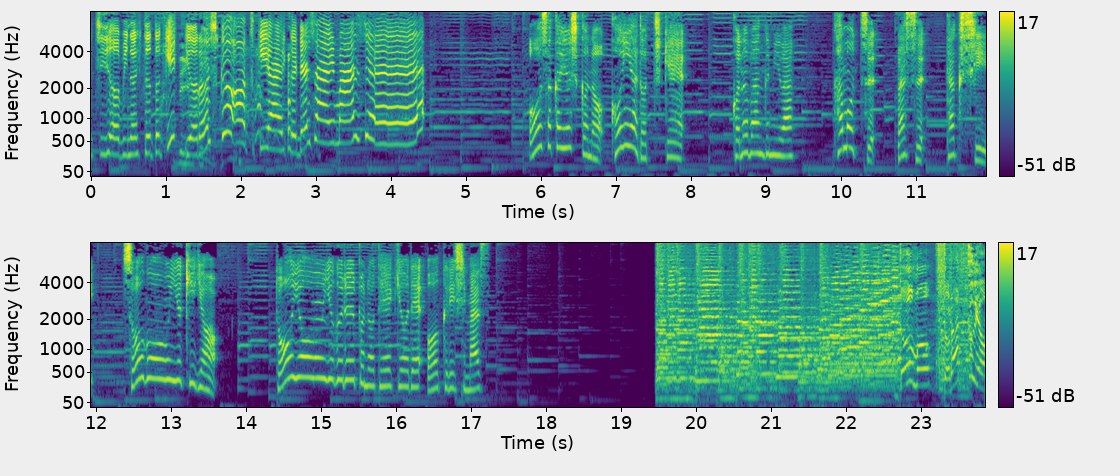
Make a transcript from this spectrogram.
日曜日のひととき、よろしくお付き合いくださいませ。大阪よしこの今夜どっち系。この番組は、貨物、バス、タクシー、総合運輸企業、東洋運輸グループの提供でお送りします。どうもトラックよ。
